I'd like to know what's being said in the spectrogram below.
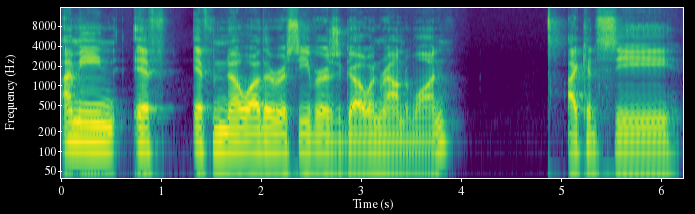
I mean, if if no other receivers go in round one, I could see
